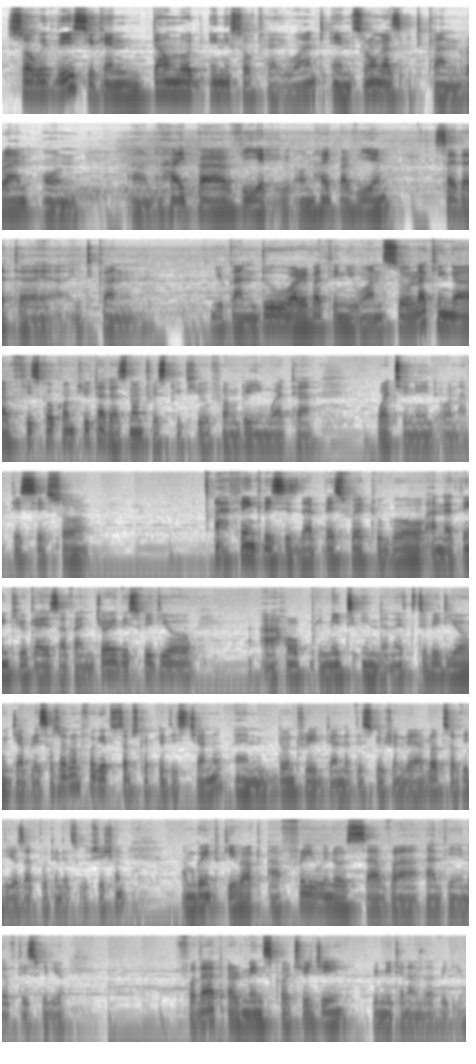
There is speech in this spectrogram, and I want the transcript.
So with this you can download any software you want and as long as it can run on an hyper v on hyper vm so that uh, it can you can do whatever thing you want. So lacking a physical computer does not restrict you from doing what uh, what you need on a pc so i think this is the best way to go and i think you guys have enjoyed this video. I hope we meet in the next video. Jobless also don't forget to subscribe to this channel and don't read in the description. There are lots of videos i put in the description. I'm going to give out a free windows server at the end of this video. For that i remain SCOT UG we meet in another video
